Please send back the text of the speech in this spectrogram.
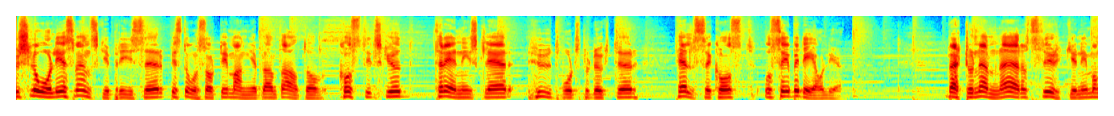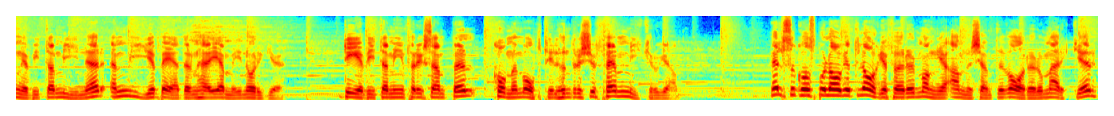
uslåelige svenske priser består sortimentet bl.a. av kosttilskudd, treningsklær, hudvårdsprodukter, helsekost og CBD-olje. Verdt å nevne er at styrken i mange vitaminer er mye bedre enn her hjemme i Norge. D-vitamin f.eks. kommer med opptil 125 mikrogram. Hälsokostbolaget lagerfører mange anerkjente varer og merker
